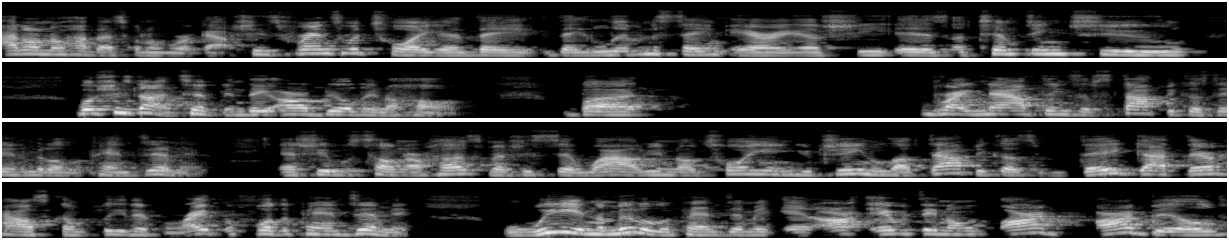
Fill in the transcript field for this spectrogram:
I don't know how that's going to work out. She's friends with Toya. They they live in the same area. She is attempting to well, she's not attempting. They are building a home. But right now things have stopped because they're in the middle of a pandemic. and she was telling her husband, she said, Wow, you know, Toya and Eugene lucked out because they got their house completed right before the pandemic. We in the middle of the pandemic and our everything on our our build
